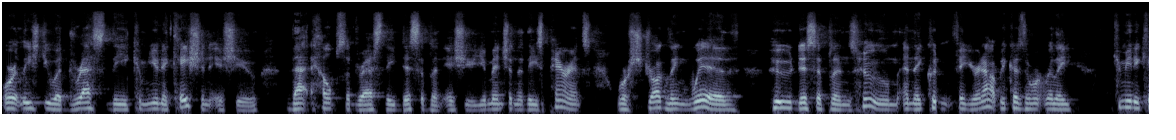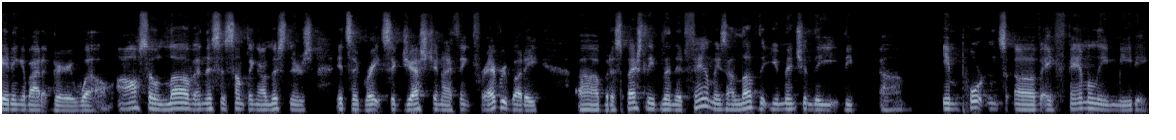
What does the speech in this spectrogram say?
or at least you address the communication issue, that helps address the discipline issue. You mentioned that these parents were struggling with who disciplines whom, and they couldn't figure it out because they weren't really communicating about it very well. I also love, and this is something our listeners, it's a great suggestion, I think, for everybody, uh, but especially blended families. I love that you mentioned the, the um, importance of a family meeting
